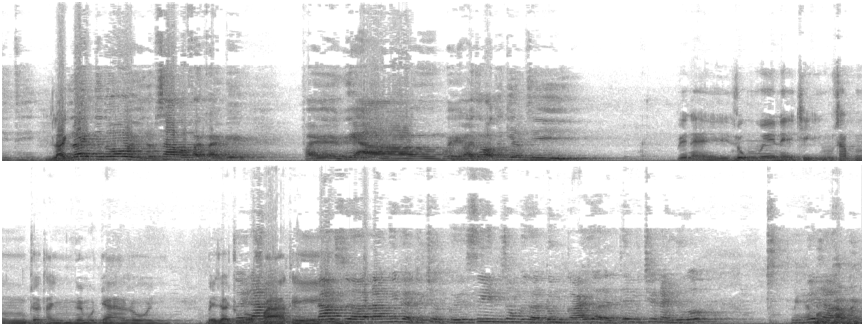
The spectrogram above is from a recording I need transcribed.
thì, thì Lách. lách thế thôi. Làm sao mà phải phải phải phải ghẹ phải ấy thế thế kia làm gì với lại Dũng với lại chị cũng sắp trở thành người một nhà rồi. Bây giờ chúng Đấy, nó phá thế đang, giờ đang nghĩ về cái chuyện cưới xin xong bây giờ đùng cái giờ lại thêm cái chuyện này nữa. Mẹ biết là mình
